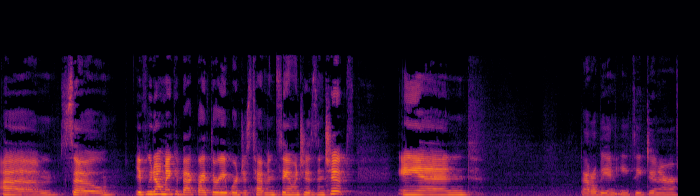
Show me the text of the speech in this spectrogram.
Um, so if we don't make it back by 3, we're just having sandwiches and chips, and that'll be an easy dinner.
